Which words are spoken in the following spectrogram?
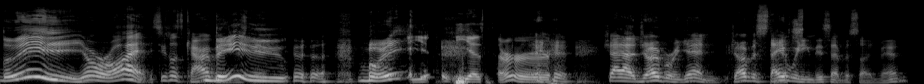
Lee, you're right. Six plus Caribbean. Boy. Ye- yes, sir. Shout out Joba again. Joba, stay Yes. winning this episode, man.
